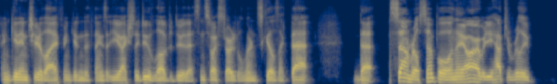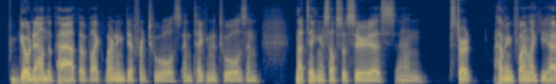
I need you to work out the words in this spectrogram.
and get into your life and get into things that you actually do love to do this. And so I started to learn skills like that that sound real simple, and they are, but you have to really go down the path of like learning different tools and taking the tools and not taking yourself so serious and start having fun like you had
